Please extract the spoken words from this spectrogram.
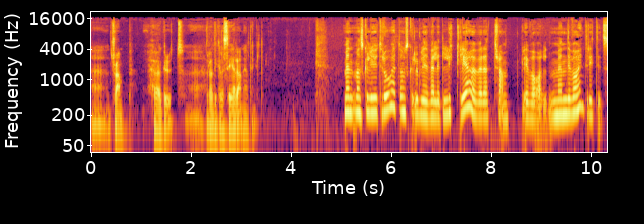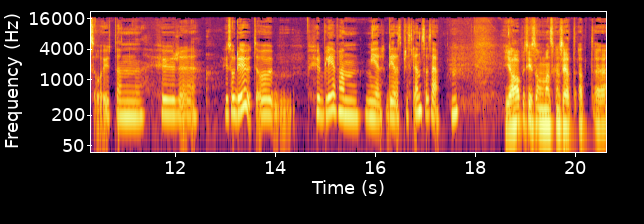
eh, Trump högerut, eh, radikalisera honom helt enkelt. Men man skulle ju tro att de skulle bli väldigt lyckliga över att Trump blev vald. Men det var inte riktigt så. Utan hur, eh, hur såg det ut? Och hur blev han mer deras president så att säga? Mm. Ja, precis. Om man skulle säga att, att uh,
